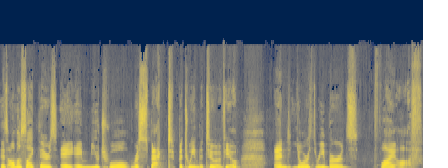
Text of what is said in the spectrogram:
it's almost like there's a, a mutual respect between the two of you. And your three birds fly off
